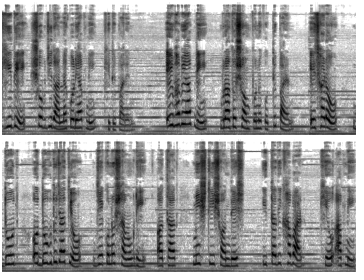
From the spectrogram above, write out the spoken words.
ঘি দিয়ে সবজি রান্না করে আপনি খেতে পারেন। এইভাবে আপনি ব্রত সম্পন্ন করতে পারেন। এছাড়াও দুধ ও দুগ্ধ জাতীয় যে কোনো সামগ্রী অর্থাৎ মিষ্টি, সন্দেশ ইত্যাদি খাবার খেয়েও আপনি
